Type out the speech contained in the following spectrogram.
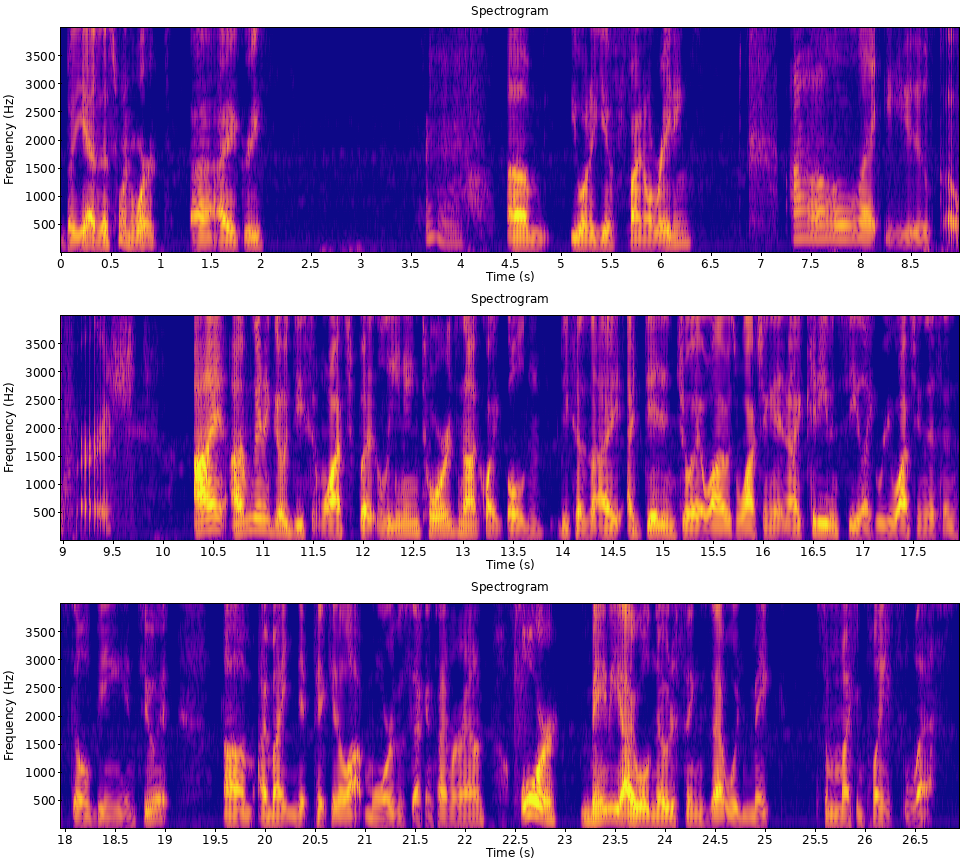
but yeah this one worked. Uh, i agree. Mm. um you want to give final ratings? I'll let you go first. I i'm gonna go decent watch but leaning towards not quite golden because i i did enjoy it while i was watching it and i could even see like rewatching this and still being into it. Um i might nitpick it a lot more the second time around or maybe i will notice things that would make some of my complaints less.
